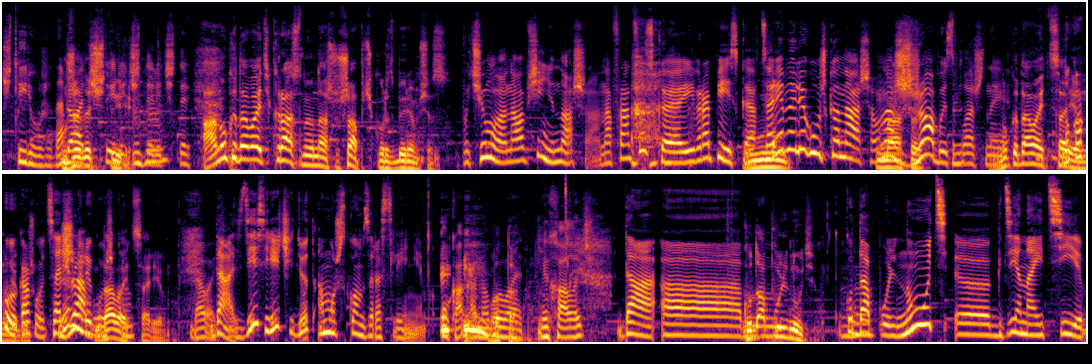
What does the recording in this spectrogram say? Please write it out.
Четыре уже, да? Уже да, до четыре, четыре. четыре, четыре. А ну-ка давайте красную нашу шапочку разберем сейчас. Почему? Она вообще не наша. Она французская, европейская. А Ну, царевна лягушка наша. У нас наша. жабы сплошные. Ну-ка давайте Ну царевну какую, лягушку. какую? Царевну Жабу. лягушку? Давайте царевну. Давай. Да, здесь речь идет о мужском взрослении. О, как оно бывает. Михалыч. Да. а, Куда пульнуть? Куда пульнуть, э, где найти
